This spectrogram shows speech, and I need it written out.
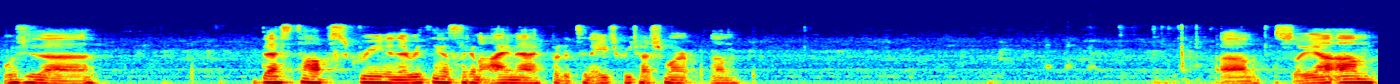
which is a desktop screen and everything. It's like an iMac, but it's an HP TouchSmart. Um, um, so yeah, um,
